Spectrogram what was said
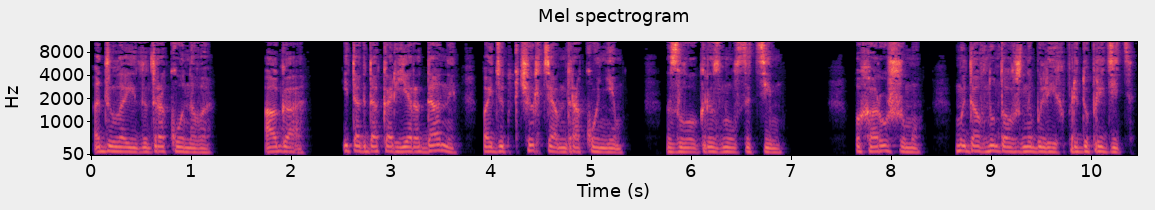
Аделаида Драконова. Ага, и тогда карьера Даны пойдет к чертям драконьим, зло огрызнулся Тим. По-хорошему, мы давно должны были их предупредить.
